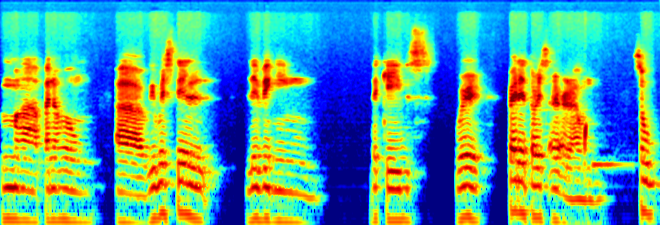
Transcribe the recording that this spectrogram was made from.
Yung mga panahong uh, we were still living in the caves where predators are around. So,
